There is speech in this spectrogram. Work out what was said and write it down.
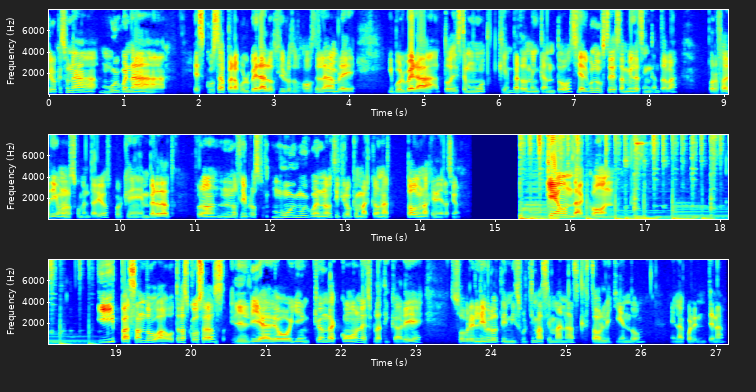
Creo que es una muy buena excusa para volver a los libros de los Juegos del Hambre y volver a todo este mood que en verdad me encantó. Si a alguno de ustedes también les encantaba, por favor díganme en los comentarios porque en verdad fueron unos libros muy muy buenos y creo que marcaron a toda una generación. ¿Qué onda con? Y pasando a otras cosas, el día de hoy en ¿Qué onda con? les platicaré sobre el libro de mis últimas semanas que he estado leyendo en la cuarentena.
